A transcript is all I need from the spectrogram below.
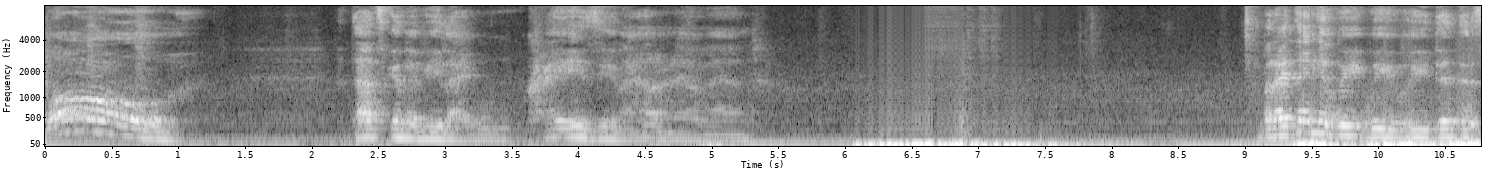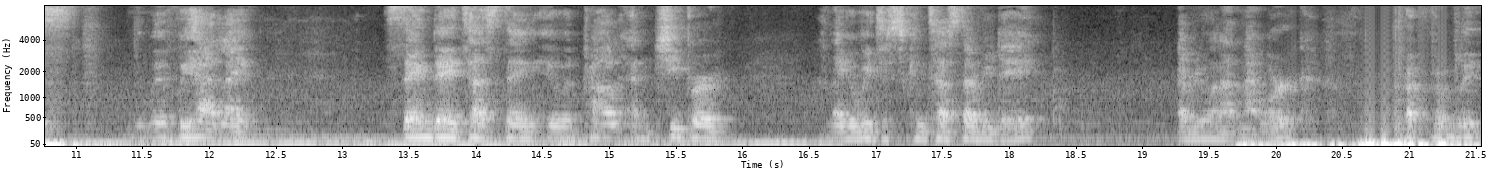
whoa, that's gonna be like crazy. Like I don't know, man. But I think if we we we did this, if we had like same day testing, it would probably and cheaper. Like if we just contest every day, everyone at my work, preferably,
